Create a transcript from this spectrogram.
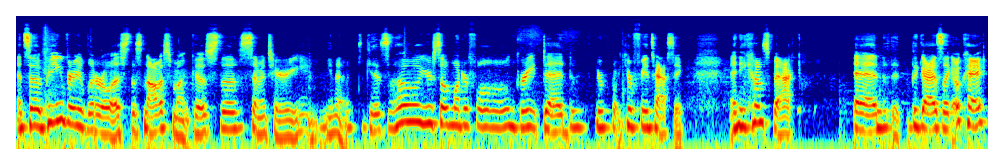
And so, being very literalist, this novice monk goes to the cemetery, you know, gives, Oh, you're so wonderful, great dead, you're, you're fantastic. And he comes back and the guy's like, Okay,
